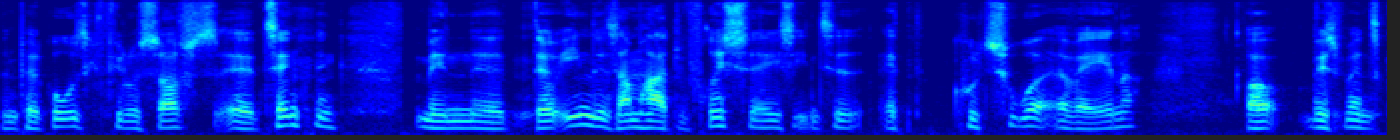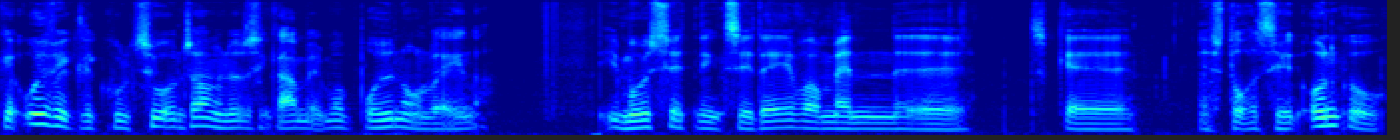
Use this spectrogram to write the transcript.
den pædagogiske filosofs tænkning, men det er jo egentlig det samme, Hartwig Frisch sagde i sin tid, at kultur er vaner. Og hvis man skal udvikle kulturen, så er man nødt til en gang imellem at bryde nogle vaner. I modsætning til i dag, hvor man øh, skal stort set undgå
